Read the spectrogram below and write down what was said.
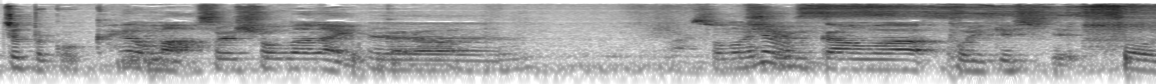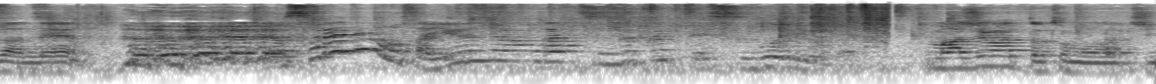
ちょっと後悔。でもまあそれしょうがないから。うんその瞬間は取り消して。そうだね。でもそれでもさ友情が続くってすごいよね。交わった友達、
